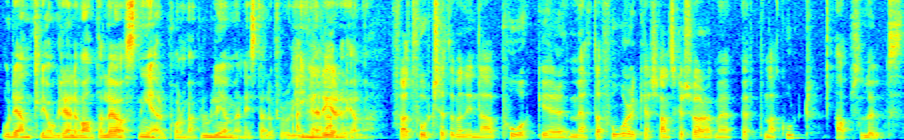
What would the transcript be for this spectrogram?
ordentliga och relevanta lösningar på de här problemen istället för att ignorera det hela. För att fortsätta med dina pokermetaforer kanske han ska köra med öppna kort? Absolut.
